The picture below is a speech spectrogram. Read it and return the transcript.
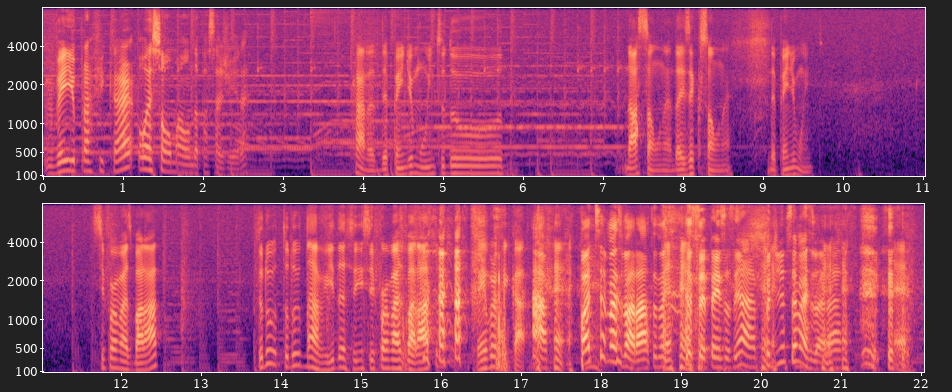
veio pra ficar ou é só uma onda passageira? Cara, depende muito do. Da ação, né? Da execução, né? Depende muito. Se for mais barato. Tudo, tudo na vida, assim, se for mais barato, vem pra ficar. Ah, pode ser mais barato, né? Você pensa assim, ah, podia ser mais barato.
